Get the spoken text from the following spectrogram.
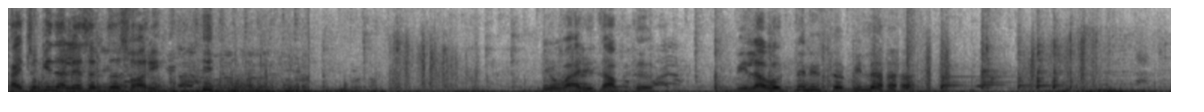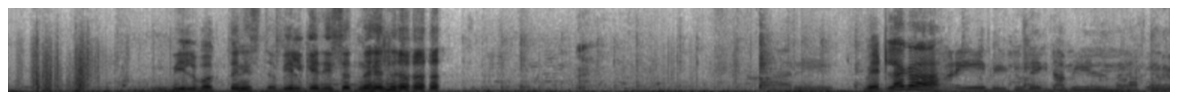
काही चुकी झाली असेल तर सॉरी यो भारी चापतं. बिला बघत नुसतं बिला. बिल बघत नुसतं. बिल काही दिसत नाही ना. भेटला का? अरे भेटू दे एकदा बिल. मग आपण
